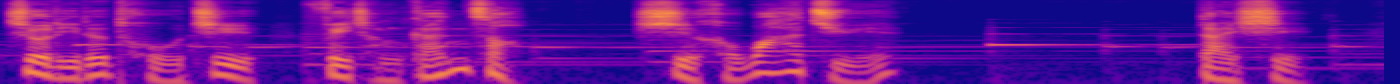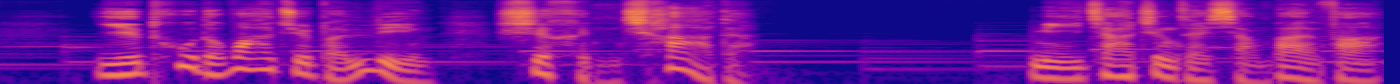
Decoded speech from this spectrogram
这里的土质非常干燥，适合挖掘。但是，野兔的挖掘本领是很差的。米迦正在想办法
